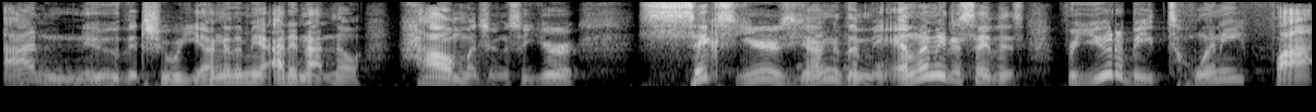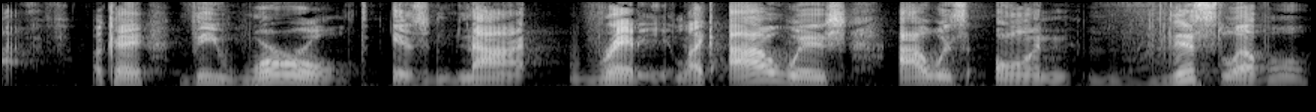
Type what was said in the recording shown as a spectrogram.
I knew that you were younger than me. I did not know how much younger. So you're six years younger than me, and let me just say this: for you to be 25, okay, the world is not ready. Like I wish I was on this level,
